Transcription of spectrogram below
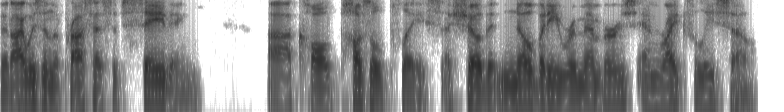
that I was in the process of saving uh, called Puzzle Place, a show that nobody remembers, and rightfully so.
